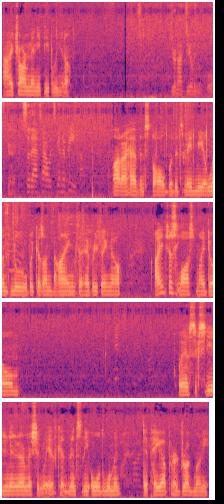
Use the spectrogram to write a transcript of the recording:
I charm many people, you know. You're not dealing with Wolfgang. So that's how it's gonna be, huh? lot I have installed, but it's made me a limp noodle because I'm dying to everything now. I just lost my dome. We have succeeded in our mission. We have convinced the old woman to pay up her drug money.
